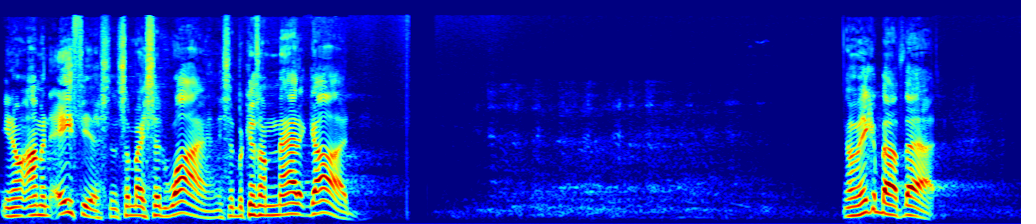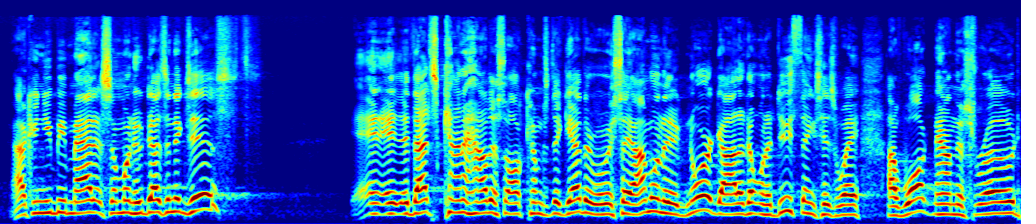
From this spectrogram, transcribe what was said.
you know, I'm an atheist. And somebody said, Why? And they said, Because I'm mad at God. now, think about that. How can you be mad at someone who doesn't exist? And it, that's kind of how this all comes together where we say, I want to ignore God. I don't want to do things His way. I've walked down this road,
